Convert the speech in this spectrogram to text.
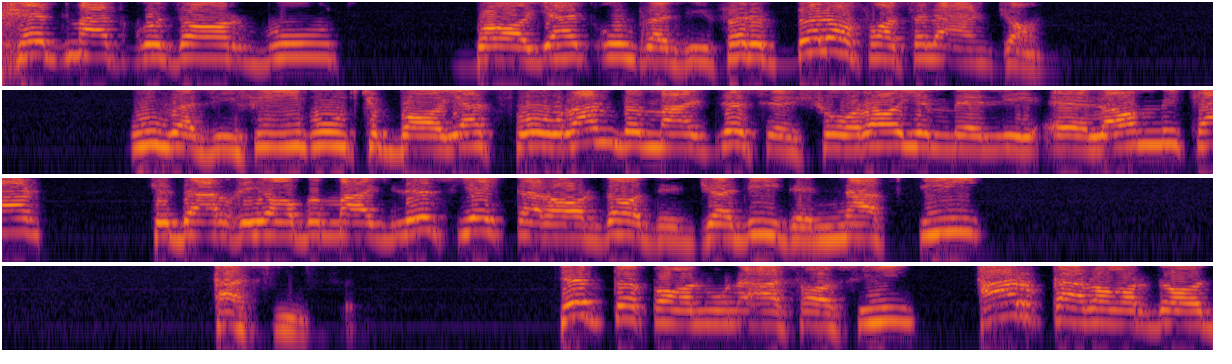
خدمتگذار بود باید اون وظیفه رو بلا فاصله انجام اون وظیفه ای بود که باید فورا به مجلس شورای ملی اعلام می‌کرد که در غیاب مجلس یک قرارداد جدید نفتی تصویب شده طبق قانون اساسی هر قرارداد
